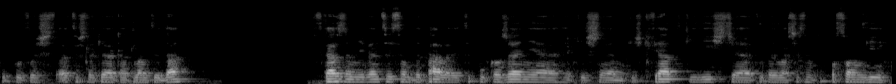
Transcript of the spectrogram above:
typu coś, coś takiego jak Atlantyda. W każdym mniej więcej są detale typu korzenie, jakieś, nie wiem, jakieś kwiatki, liście, tutaj właśnie są tu posągi.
